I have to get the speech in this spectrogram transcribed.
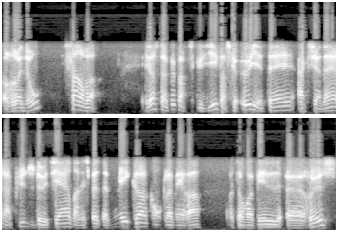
Renault s'en va. Et là, c'est un peu particulier parce que eux, ils étaient actionnaires à plus du deux tiers dans l'espèce de méga conglomérat automobile euh, russe,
